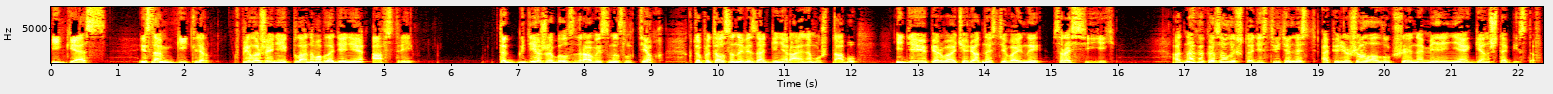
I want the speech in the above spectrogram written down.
и Гесс, и сам Гитлер в приложении к планам овладения Австрией? Так где же был здравый смысл тех, кто пытался навязать генеральному штабу идею первоочередности войны с Россией? Однако казалось, что действительность опережала лучшие намерения генштабистов.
